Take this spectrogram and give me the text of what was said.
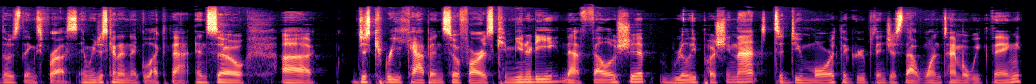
those things for us, and we just kind of neglect that. And so, uh, just recapping so far as community, that fellowship, really pushing that to do more with the group than just that one time a week thing.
